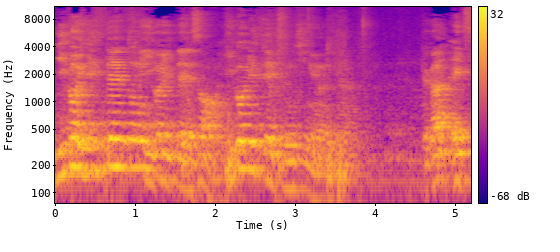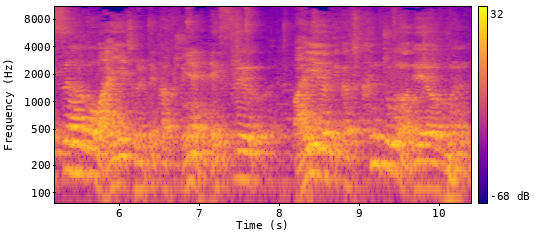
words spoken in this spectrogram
이거일 때 또는 이거일 때에서 이거일 때의 분신이에요. 그러니까 x하고 y의 절대값 중에 x, y의 절대값이 큰 쪽은 어디예요? 그러면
